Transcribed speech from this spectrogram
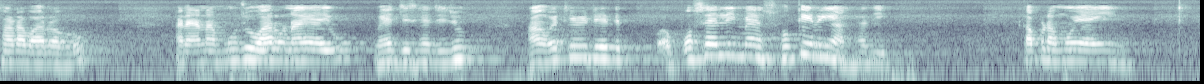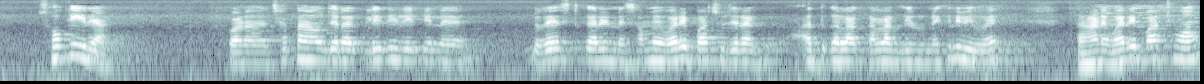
સાડા બાર વાગડું અને આના મૂજું વારું ના આવ્યું સેચી જો. આ વેઠી વેઠી પોસેલી મેં શોકી રહ્યા હજી. કપડાં મોયા અહીં શોકી રહ્યા. પણ છતાં જરાક લીટી લીટીને રેસ્ટ કરીને સમય વરે પાછું જરાક અધ કલાક કલાક જેટલું નીકળી હોય. તો હાણે વરે પાછું આમ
